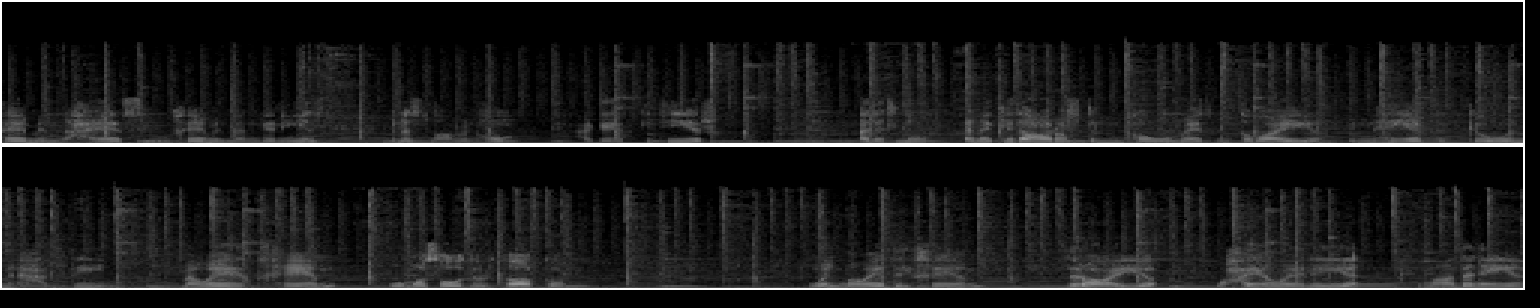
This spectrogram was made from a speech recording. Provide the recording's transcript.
خام النحاس وخام المنجنيز بنصنع منهم حاجات كتير. قالت له أنا كده عرفت المقومات الطبيعية إن هي بتتكون من حاجتين مواد خام ومصادر طاقة. والمواد الخام زراعية وحيوانية ومعدنية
